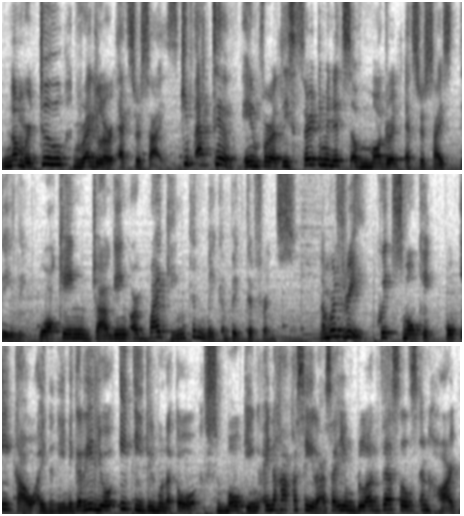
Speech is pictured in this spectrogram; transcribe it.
Number two, regular exercise. Keep active. Aim for at least 30 minutes of moderate exercise daily. Walking, jogging, or biking can make a big difference. Number three, quit smoking. Kung ikaw ay naninigarilyo, itigil mo na to. Smoking ay nakakasira sa iyong blood vessels and heart.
